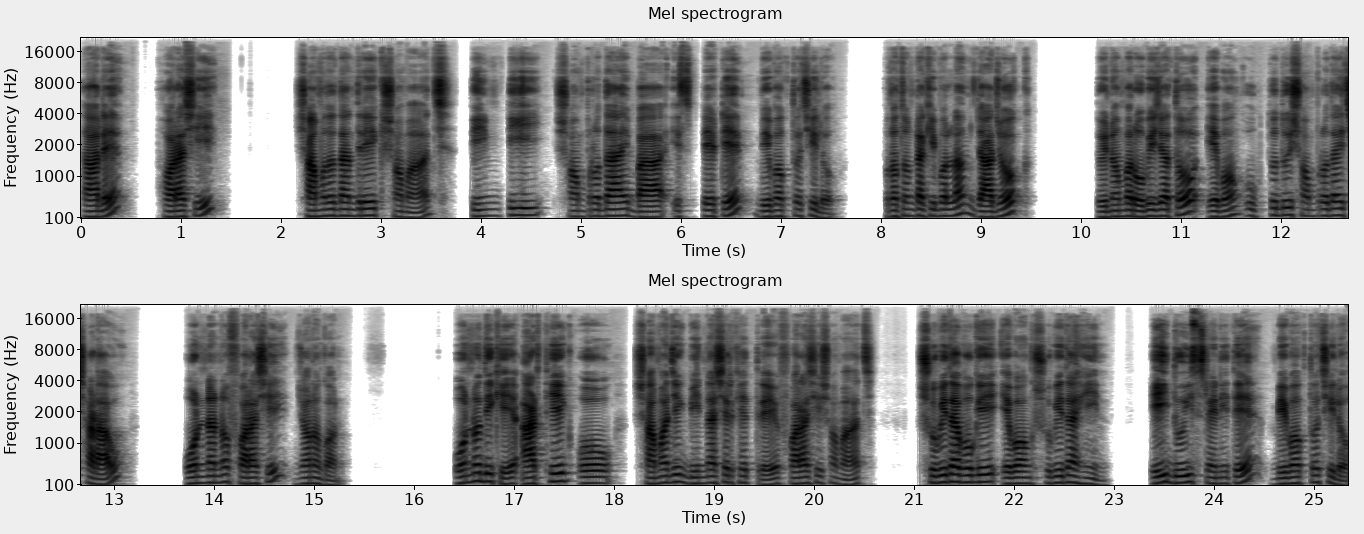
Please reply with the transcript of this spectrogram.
তাহলে, ফরাসি সামন্ততান্ত্রিক সমাজ তিনটি সম্প্রদায় বা স্টেটে বিভক্ত ছিল প্রথমটা কি বললাম? যাজক, দুই নম্বর অভিজাত এবং উক্ত দুই সম্প্রদায় ছাড়াও অন্যান্য ফরাসি জনগণ। অন্যদিকে আর্থিক ও সামাজিক বিন্যাসের ক্ষেত্রে ফরাসি সমাজ সুবিধাভোগী এবং সুবিধাহীন এই দুই শ্রেণীতে বিভক্ত ছিল।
